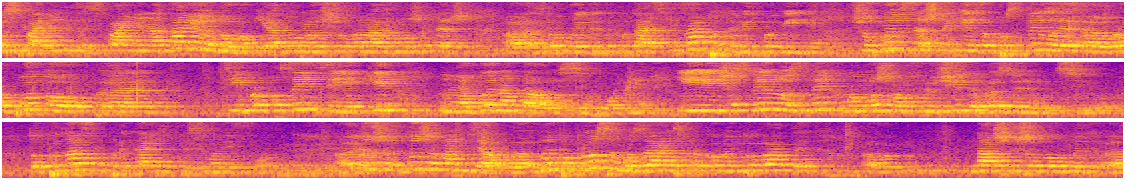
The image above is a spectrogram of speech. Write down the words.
ось пані з пані Наталією Новак, я думаю, що вона зможе теж е, зробити депутатські запити відповідні, щоб ми все ж таки запустили е, в роботу. е, Ті пропозиції, які ви надали сьогодні, і частину з них ми можемо включити в резолюцію. То, будь ласка, передайте в письмовій формі. Е, Дуже, дуже вам дякую. Ми попросимо зараз прокоментувати наших шановних е,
